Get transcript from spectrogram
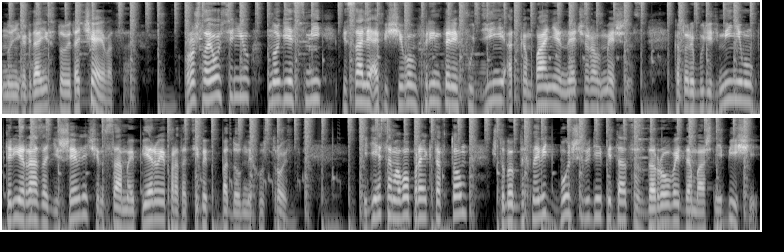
но никогда не стоит отчаиваться. Прошлой осенью многие СМИ писали о пищевом принтере Fudini от компании Natural Machines, который будет минимум в три раза дешевле, чем самые первые прототипы подобных устройств. Идея самого проекта в том, чтобы вдохновить больше людей питаться здоровой домашней пищей,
